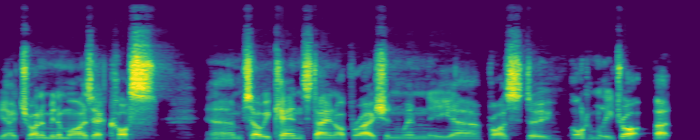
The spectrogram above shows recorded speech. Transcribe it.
you know trying to minimise our costs. Um, so we can stay in operation when the uh, prices do ultimately drop. But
